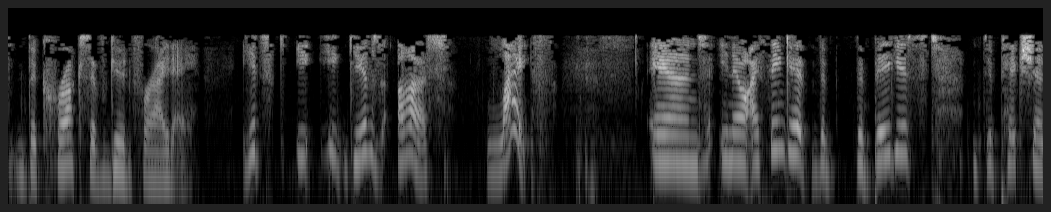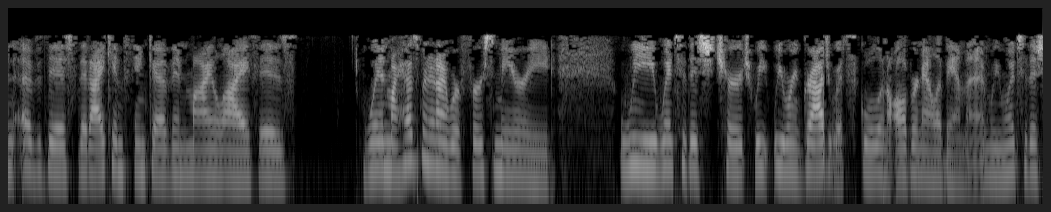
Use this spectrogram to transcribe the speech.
the crux of Good Friday. It's it, it gives us life. And you know, I think it, the the biggest depiction of this that I can think of in my life is when my husband and I were first married. We went to this church. We we were in graduate school in Auburn, Alabama, and we went to this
